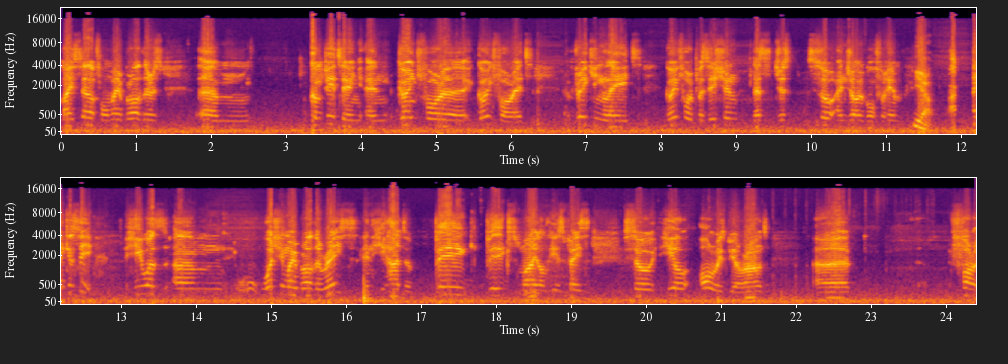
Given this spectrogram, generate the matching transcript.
myself or my brothers um, competing and going for uh, going for it, breaking late, going for a position that's just so enjoyable for him. Yeah. I, I can see he was um, watching my brother race, and he had a big, big smile on his face. So he'll always be around. Uh, for uh,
